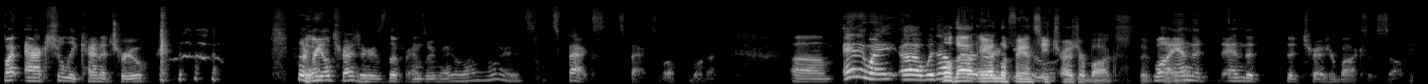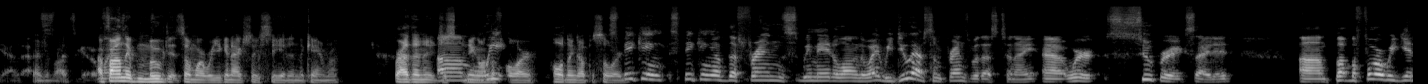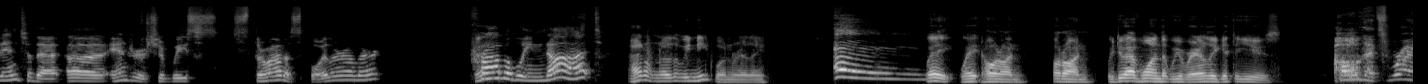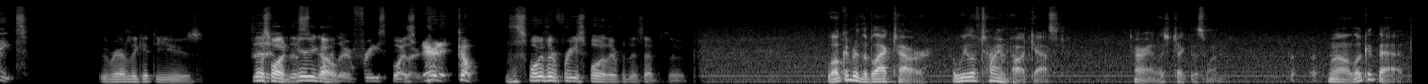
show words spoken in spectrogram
but actually kind of true. the Yeah. real treasure is the friends we made along the way. It's it's facts. It's facts. Well, well done. Um. Anyway, uh, without Well, that and the fancy treasure box. that well, we and the and the the treasure box itself. Yeah, that's, treasure box. that's a good. I finally moved it somewhere where you can actually see it in the camera, rather than it just Um, sitting on the floor holding up a sword. Speaking speaking of the friends we made along the way, we do have some friends with us tonight. Uh, we're super excited. Um, but before we get into that, uh, Andrew, should we s- throw out a spoiler alert? Yeah. Probably not. I don't know that we need one really. Hey. Wait, wait, hold on, hold on. We do have one that we rarely get to use. Oh, that's right. We rarely get to use The, This one, here you go. spoiler Free spoiler. There it is. Go. the spoiler-free spoiler for this episode. Welcome to the Black Tower, a Wheel of Time podcast. All right, let's check this one. Well, look at that.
